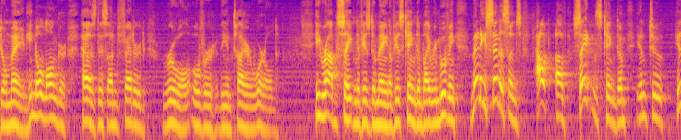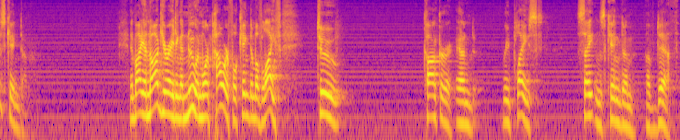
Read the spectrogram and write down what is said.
domain. He no longer has this unfettered rule over the entire world. He robbed Satan of his domain, of his kingdom, by removing many citizens out of Satan's kingdom into his kingdom. And by inaugurating a new and more powerful kingdom of life to conquer and replace Satan's kingdom of death.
